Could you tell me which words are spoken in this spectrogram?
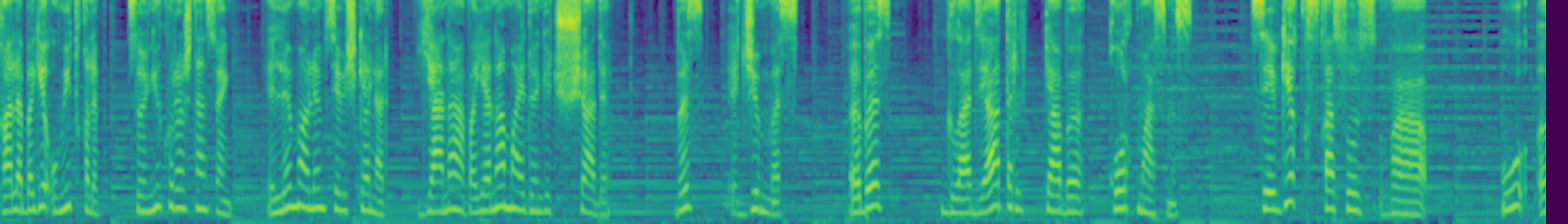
g'alabaga umid qilib so'nggi kurashdan so'ng lim olim sevishganlar yana va yana maydonga tushishadi. Biz e, jimmiz e, biz gladiator kabi qo'rqmasmiz. Sevgi qisqa so'z va u e,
